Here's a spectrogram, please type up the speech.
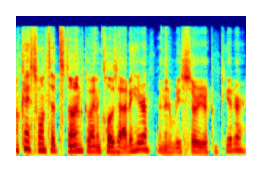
Okay, so once that's done, go ahead and close out of here and then restart your computer.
